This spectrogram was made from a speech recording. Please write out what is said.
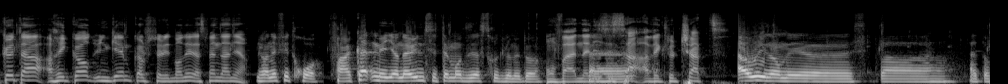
que t'as record une game comme je te l'ai demandé la semaine dernière? J'en ai fait trois. Enfin, quatre, mais il y en a une, c'est tellement désastreux que je le mets pas. On va analyser Euh. ça avec le chat. Ah oui, non, mais euh, c'est pas. Attends.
